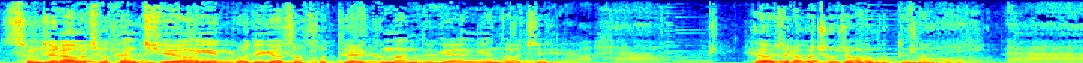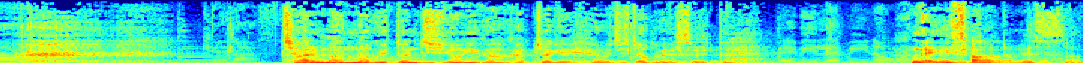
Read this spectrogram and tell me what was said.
순진하고 착한 지영이 꼬드겨서 호텔 그만두게 한 게 너지. 헤어지라고 조종한 것도 너고. 잘 만나고 있던 지영이가 갑자기 헤어지자고 했을 때, 내 이상하다 했어.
